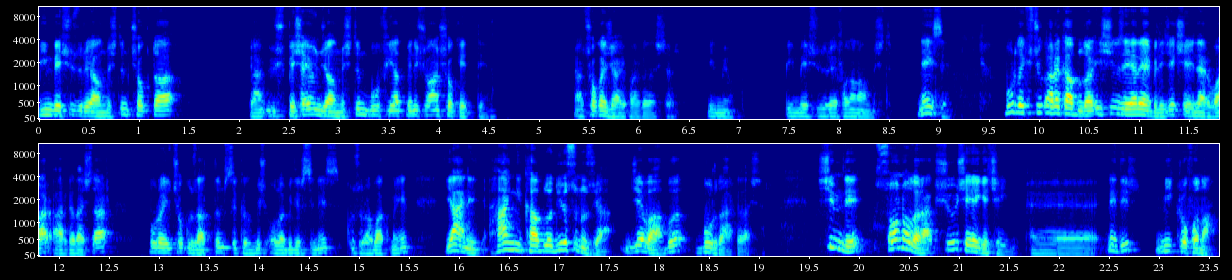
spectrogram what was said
1500 liraya almıştım. Çok da yani 3-5 ay önce almıştım. Bu fiyat beni şu an şok etti. Yani çok acayip arkadaşlar. Bilmiyorum. 1500 liraya falan almıştım. Neyse. Burada küçük ara kablolar işinize yarayabilecek şeyler var arkadaşlar. Burayı çok uzattım. Sıkılmış olabilirsiniz. Kusura bakmayın. Yani hangi kablo diyorsunuz ya? Cevabı burada arkadaşlar. Şimdi son olarak şu şeye geçeyim. Ee, nedir? Mikrofona.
